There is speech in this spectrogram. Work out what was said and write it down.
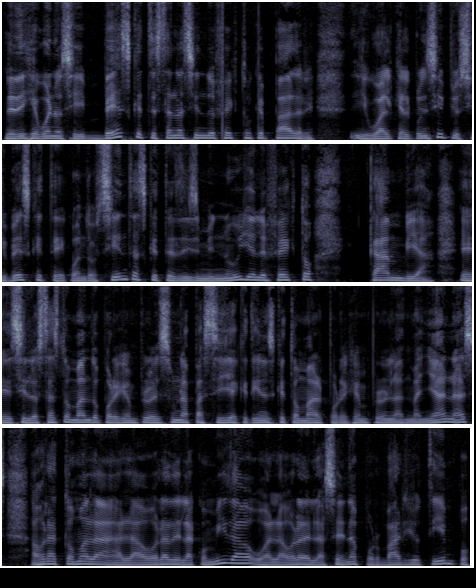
le dije, bueno, si ves que te están haciendo efecto, qué padre. Igual que al principio, si ves que cuando sientas que te disminuye el efecto, cambia. Eh, si lo estás tomando, por ejemplo, es una pastilla que tienes que tomar, por ejemplo, en las mañanas, ahora tómala a la hora de la comida o a la hora de la cena por varios tiempo.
